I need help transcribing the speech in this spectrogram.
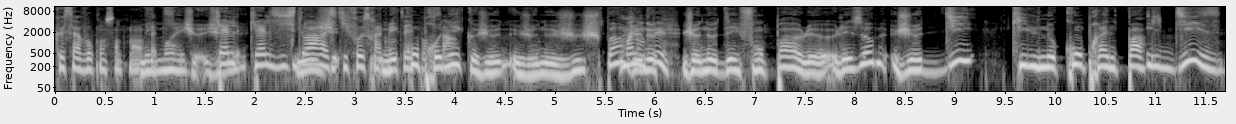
que ça vaut consentement en mais fait moi, je, je- Quelles, quelles histoires mais est-ce qu'il faut se Mais raconter pour comprenez ça que je, je ne juge pas, Moi je, non ne, plus. je ne défends pas le- les hommes, je dis qu'ils ne comprennent pas. Ils disent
